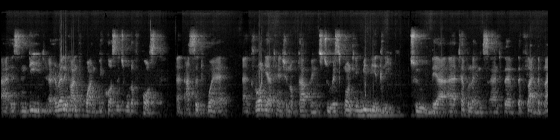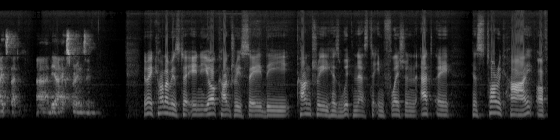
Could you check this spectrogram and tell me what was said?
uh, is indeed a relevant one because it would, of course, uh, as it were, uh, draw the attention of governments to respond immediately to their turbulence and the, the, flight, the plights that they are experiencing. You know, economists in your country say the country has witnessed inflation at a historic high of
